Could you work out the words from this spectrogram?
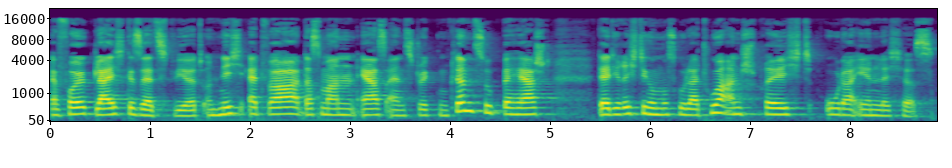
Erfolg gleichgesetzt wird und nicht etwa, dass man erst einen strikten Klimmzug beherrscht, der die richtige Muskulatur anspricht oder ähnliches.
